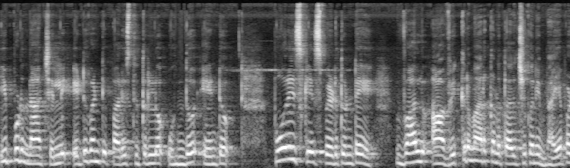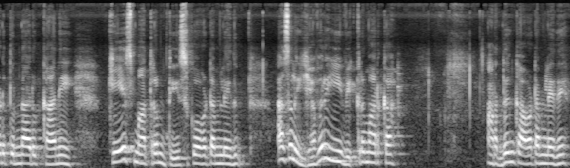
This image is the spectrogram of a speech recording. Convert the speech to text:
ఇప్పుడు నా చెల్లి ఎటువంటి పరిస్థితుల్లో ఉందో ఏంటో పోలీస్ కేసు పెడుతుంటే వాళ్ళు ఆ విక్రమార్కను తలుచుకొని భయపడుతున్నారు కానీ కేసు మాత్రం తీసుకోవటం లేదు. అసలు ఎవరు ఈ విక్రమార్క? అర్థం కావటం లేదే.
